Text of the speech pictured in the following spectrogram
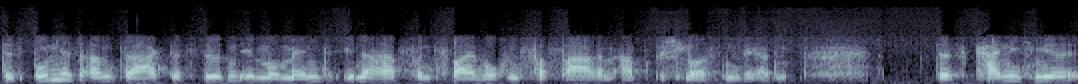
das Bundesamt sagt, es würden im Moment innerhalb von zwei Wochen Verfahren abgeschlossen werden. Das kann ich mir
